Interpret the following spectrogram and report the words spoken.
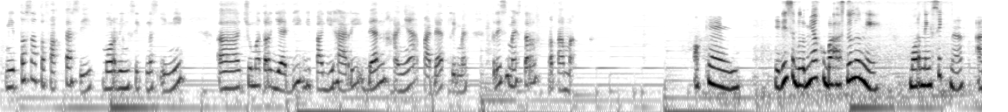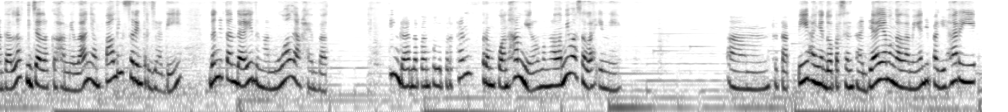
mitos atau fakta sih, morning sickness ini uh, cuma terjadi di pagi hari dan hanya pada trimester pertama. Oke, jadi sebelumnya aku bahas dulu nih. Morning sickness adalah gejala kehamilan yang paling sering terjadi dan ditandai dengan mual yang hebat. Hingga 80% perempuan hamil mengalami masalah ini. Um, tetapi hanya 2% saja yang mengalaminya di pagi hari.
